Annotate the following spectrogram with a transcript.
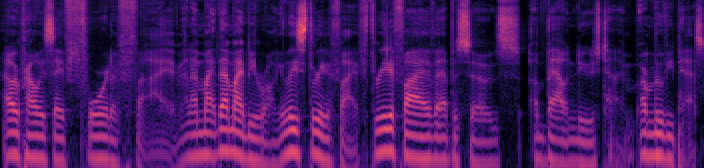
I would probably say four to five, and I might that might be wrong. At least three to five, three to five episodes about news time or movie pass.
